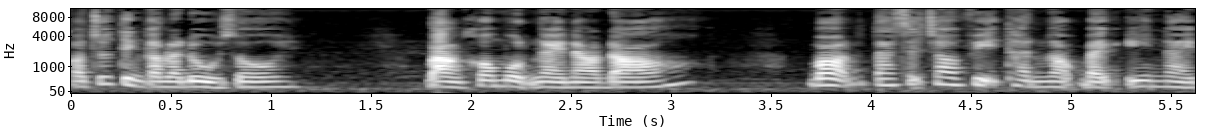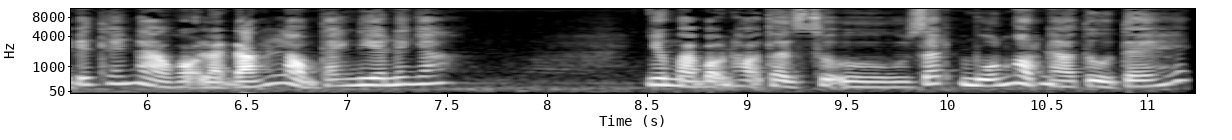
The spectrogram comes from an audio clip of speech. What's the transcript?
Có chút tình cảm là đủ rồi. Bằng không một ngày nào đó, Bọn ta sẽ cho vị thần Ngọc Bạch Y này biết thế nào gọi là đáng lòng thanh niên đấy nhá. Nhưng mà bọn họ thật sự rất muốn ngọt ngào tử tế.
